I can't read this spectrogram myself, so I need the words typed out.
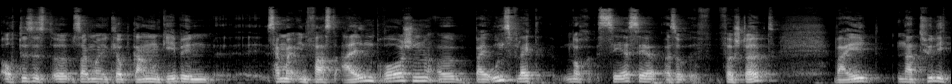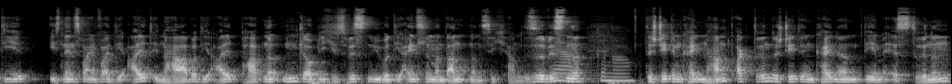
auch das ist, äh, sagen wir, ich glaube, gang und gäbe in sagen wir, in fast allen Branchen, äh, bei uns vielleicht noch sehr, sehr, also verstärkt, weil natürlich die, ich nenne es mal einfach die Altinhaber, die Altpartner unglaubliches Wissen über die einzelnen Mandanten an sich haben. Das ist ein Wissen, ja, genau. das steht in keinem Handakt drin, das steht in keinem DMS drinnen.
